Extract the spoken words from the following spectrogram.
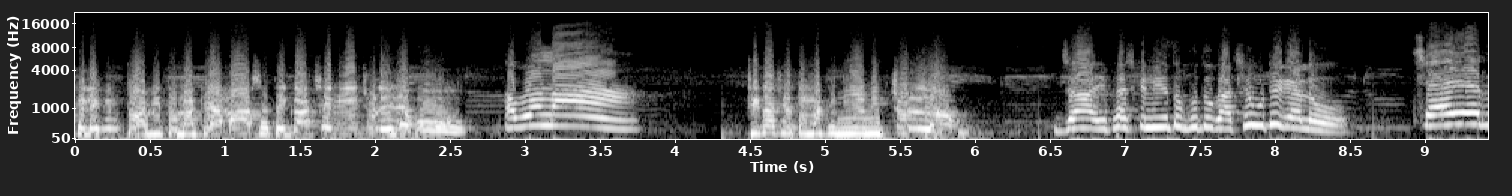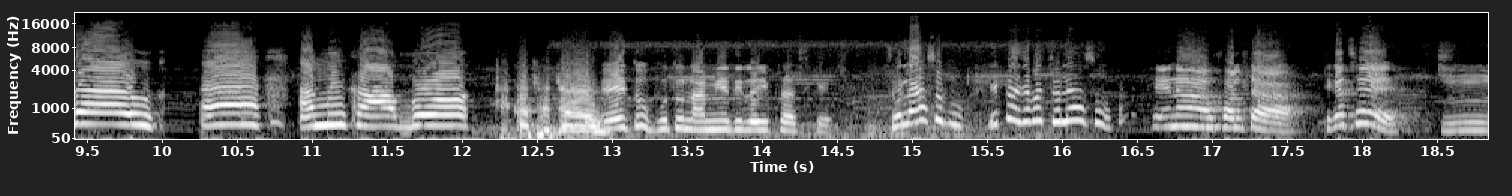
খেলে কিন্তু আমি তোমাকে আমার সাথে গাছে নিয়ে চলে যাব। খাব না। ঠিক আছে তোমাকে নিয়ে আমি চললাম। যা ইফরাজকে নিয়ে তো ভুতু গাছে উঠে গেল। ছেড়ে দাও। আমি খাব। এই তো ভুতু নামিয়ে দিল ইফরাজকে চলে আসো ইফরাজ এবার চলে আসো। খেয়ে নাও ফলটা ঠিক আছে? হুম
